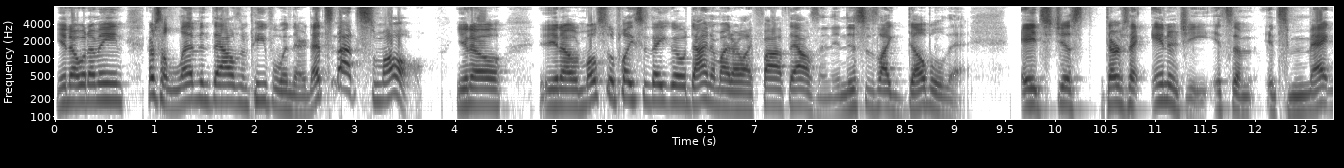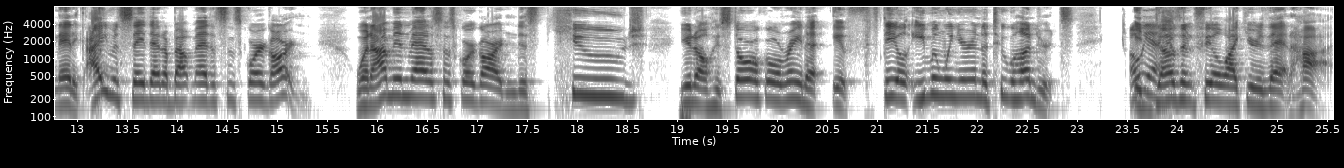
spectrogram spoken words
You know what I mean? There's 11,000 people in there. That's not small. You know, you know, most of the places they go dynamite are like 5,000 and this is like double that. It's just there's an energy. It's a it's magnetic. I even say that about madison square garden. When i'm in madison square garden this huge you know historical arena it still even when you're in the 200s Oh, it yeah. doesn't feel like you're that high.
